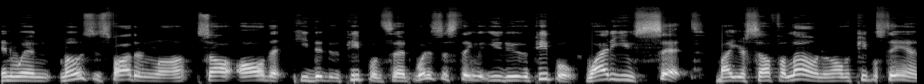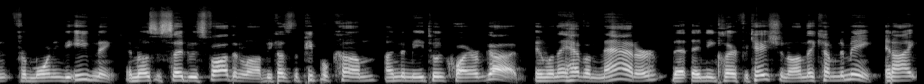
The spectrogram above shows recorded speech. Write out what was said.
And when Moses' father-in-law saw all that he did to the people and said, What is this thing that you do to the people? Why do you sit by yourself alone and all the people stand from morning to evening? And Moses said to his father-in-law, Because the people come unto me to inquire of God. And when they have a matter that they need clarification on, they come to me, and I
